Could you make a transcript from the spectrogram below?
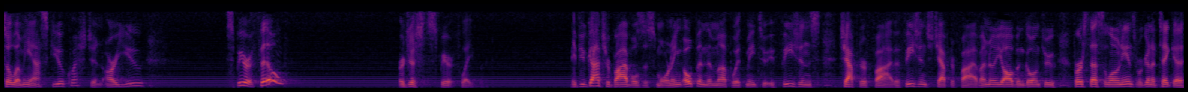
So let me ask you a question Are you spirit filled or just spirit flavored? If you've got your Bibles this morning, open them up with me to Ephesians chapter 5. Ephesians chapter 5. I know you all have been going through 1 Thessalonians. We're going to take a,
